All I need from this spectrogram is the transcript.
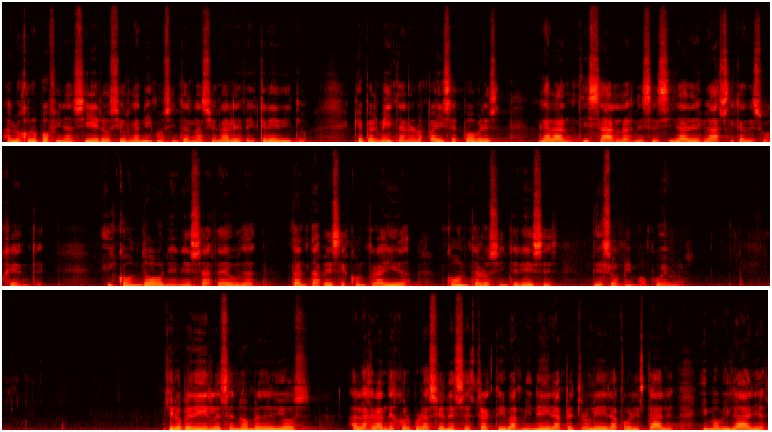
a los grupos financieros y organismos internacionales de crédito que permitan a los países pobres garantizar las necesidades básicas de su gente y condonen esas deudas tantas veces contraídas contra los intereses de esos mismos pueblos. Quiero pedirles en nombre de Dios a las grandes corporaciones extractivas mineras, petroleras, forestales, inmobiliarias,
